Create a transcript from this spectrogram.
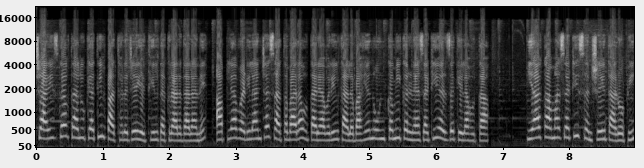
चाळीसगाव तालुक्यातील पाथरजे येथील तक्रारदाराने आपल्या वडिलांच्या सातबारा उतार्यावरील कालबाह्य नोंद कमी करण्यासाठी अर्ज केला होता. या कामासाठी संशयित आरोपी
